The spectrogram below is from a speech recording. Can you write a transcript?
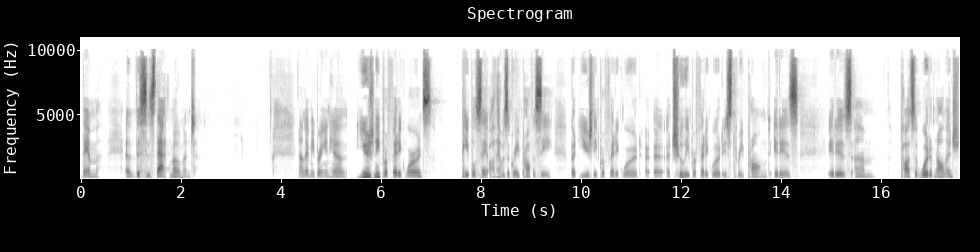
them uh, this is that moment. Now, let me bring in here usually prophetic words people say, oh, that was a great prophecy. But usually, prophetic word, a, a truly prophetic word, is three pronged. It is, it is um, parts of word of knowledge.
